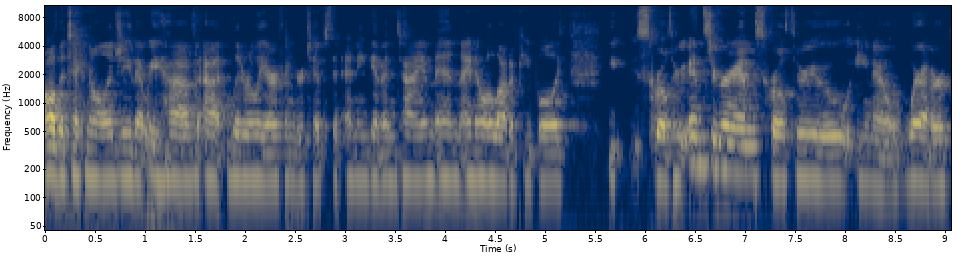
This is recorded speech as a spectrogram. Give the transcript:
all the technology that we have at literally our fingertips at any given time. And I know a lot of people like you scroll through Instagram, scroll through, you know, wherever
